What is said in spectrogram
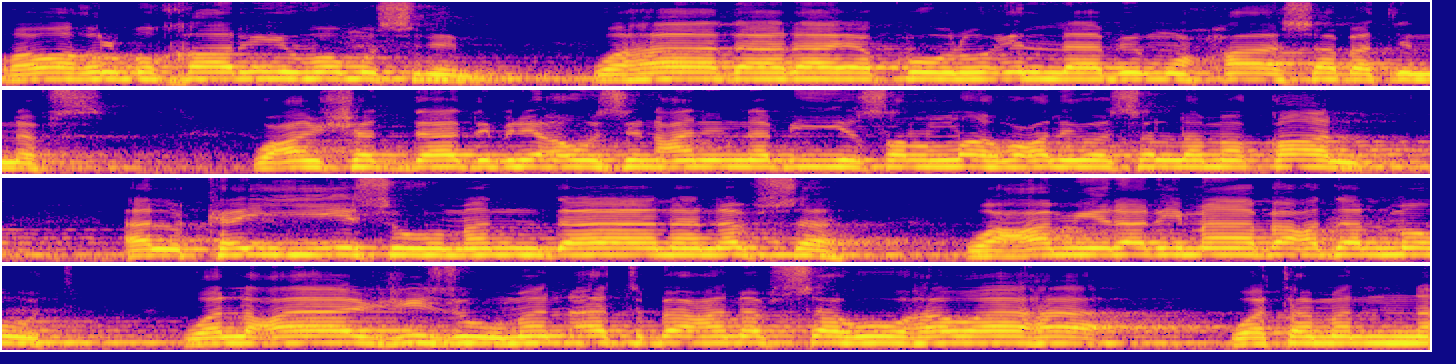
رواه البخاري ومسلم وهذا لا يكون إلا بمحاسبة النفس وعن شداد بن أوس عن النبي صلى الله عليه وسلم قال الكيس من دان نفسه وعمل لما بعد الموت والعاجز من أتبع نفسه هواها وتمنى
